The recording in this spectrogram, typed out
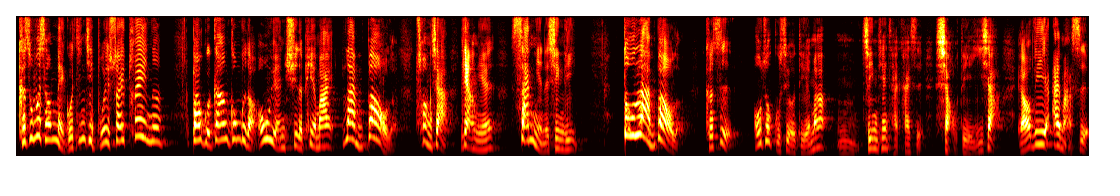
可是为什么美国经济不会衰退呢？包括刚刚公布的欧元区的 PMI 烂爆了，创下两年、三年的新低，都烂爆了。可是欧洲股市有跌吗？嗯，今天才开始小跌一下，LV、爱马仕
